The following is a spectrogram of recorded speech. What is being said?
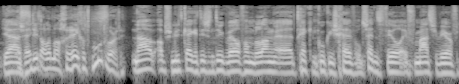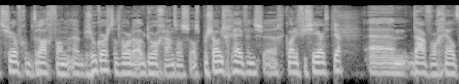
ja, of zeker. dit allemaal geregeld moet worden? Nou, absoluut. Kijk, het is natuurlijk wel van belang. Uh, tracking cookies geven ontzettend veel informatie weer over het surfgedrag van uh, bezoekers. Dat worden ook doorgaans als, als persoonsgegevens gekwalificeerd. Ja. Um, daarvoor geldt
